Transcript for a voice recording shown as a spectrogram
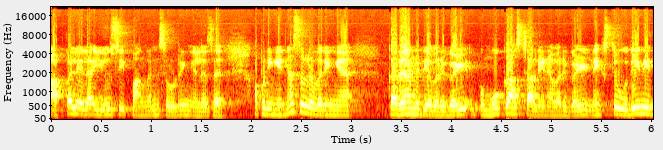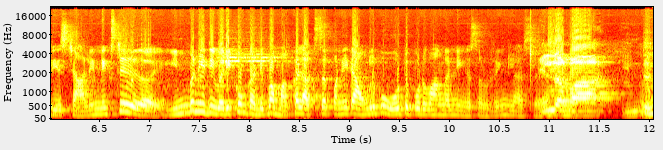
மக்கள் எல்லாம் யோசிப்பாங்கன்னு சொல்றீங்கல்ல சார். அப்போ நீங்க என்ன சொல்ல வரீங்க? கருணாநிதி அவர்கள் இப்போ மு க ஸ்டாலின் அவர்கள் நெக்ஸ்ட் உதயநிதி ஸ்டாலின் நெக்ஸ்ட் இன்பநிதி வரைக்கும் கண்டிப்பா மக்கள் அக்செப்ட் பண்ணிட்டு அவங்களுக்கும் ஓட்டு போடுவாங்கன்னு நீங்க சொல்றீங்களா சார்? இல்லைம்மா இந்த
